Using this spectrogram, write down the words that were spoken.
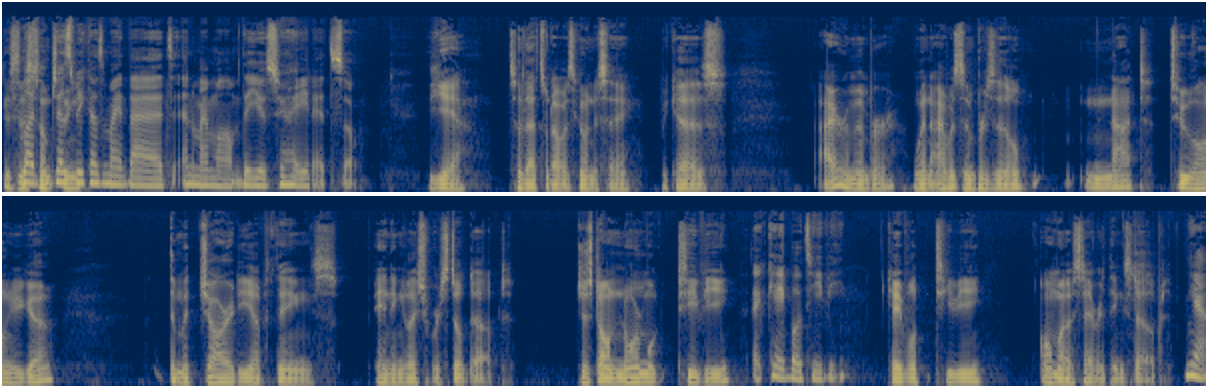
is this But something? just because my dad and my mom they used to hate it, so Yeah. So that's what I was going to say because I remember when I was in Brazil not too long ago, the majority of things in English were still dubbed. Just on normal TV, uh, cable TV. Cable TV, almost everything's dubbed. Yeah,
